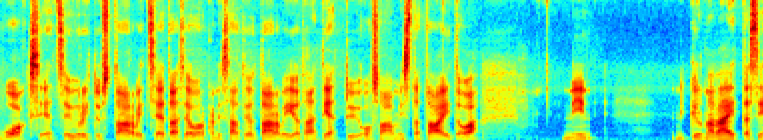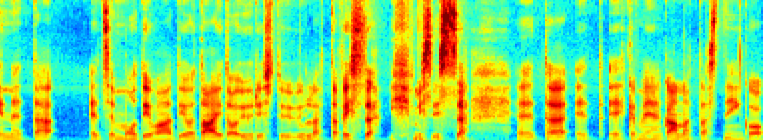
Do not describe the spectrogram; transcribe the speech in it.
vuoksi, että se yritys tarvitsee tai se organisaatio tarvitsee jotain tiettyä osaamista, taitoa, niin, niin kyllä mä väittäisin, että, että se motivaatio ja taito yhdistyy yllättävissä ihmisissä, että, että ehkä meidän kannattaisi niin kuin,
